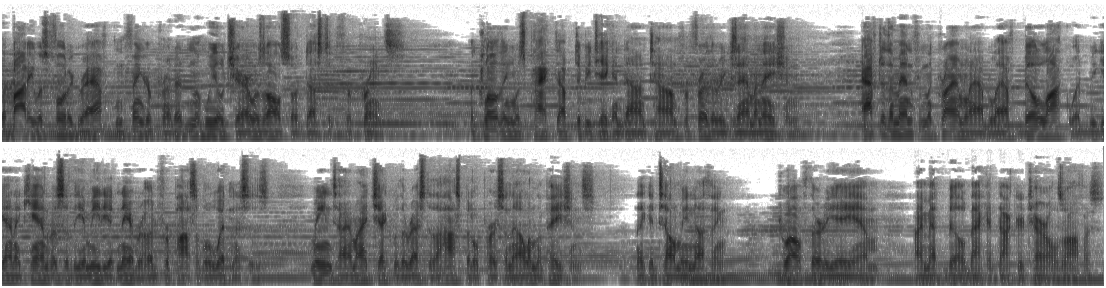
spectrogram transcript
The body was photographed and fingerprinted, and the wheelchair was also dusted for prints. The clothing was packed up to be taken downtown for further examination. After the men from the crime lab left, Bill Lockwood began a canvass of the immediate neighborhood for possible witnesses. Meantime, I checked with the rest of the hospital personnel and the patients. They could tell me nothing. 12:30 a.m. I met Bill back at Dr. Terrell's office.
